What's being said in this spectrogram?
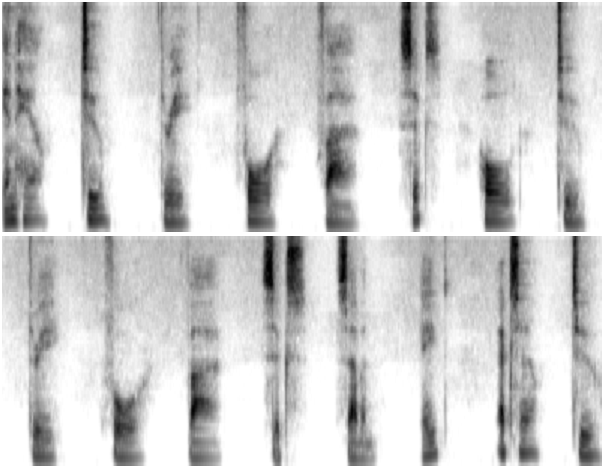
Inhale, two, three, four, five, six. Hold, two, three, four, five, six, seven, eight. Exhale, two,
